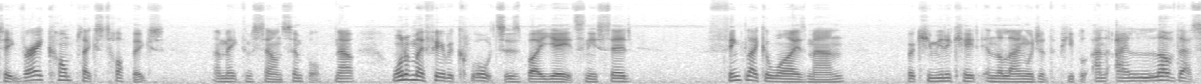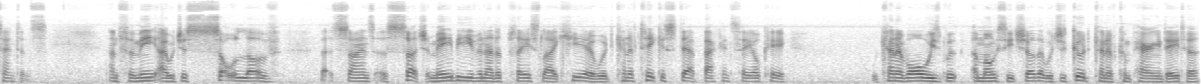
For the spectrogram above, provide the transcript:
take very complex topics and make them sound simple. Now, one of my favorite quotes is by Yeats and he said, think like a wise man, but communicate in the language of the people. And I love that sentence. And for me, I would just so love that science as such, maybe even at a place like here, would kind of take a step back and say, okay, we kind of always amongst each other, which is good kind of comparing data,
